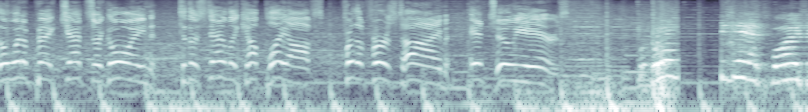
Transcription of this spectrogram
The Winnipeg Jets are going to the Stanley Cup playoffs for the first time in two years. We're going dance, boys.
